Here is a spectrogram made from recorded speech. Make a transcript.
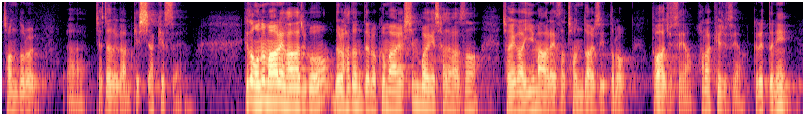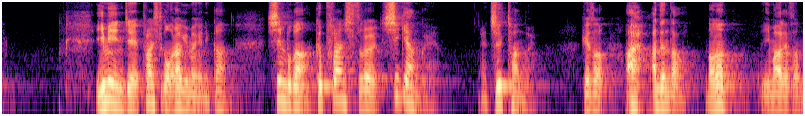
전도를 어, 제자들과 함께 시작했어요. 그래서 어느 마을에 가가지고 늘 하던 대로 그 마을 신부에게 찾아가서 저희가 이 마을에서 전도할 수 있도록 도와주세요. 허락해 주세요. 그랬더니 이미 이제 프란시스가 워낙 유명하니까 신부가 그 프란시스를 시기한 거예요. 예, 질투한 거예요. 그래서 아, 안 된다고. 너는 이 마을에선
